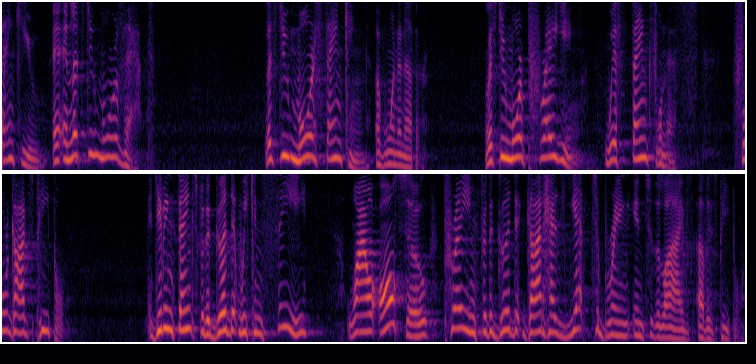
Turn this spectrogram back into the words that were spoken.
Thank you. And, and let's do more of that. Let's do more thanking of one another. Let's do more praying with thankfulness for God's people. Giving thanks for the good that we can see while also praying for the good that God has yet to bring into the lives of his people.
